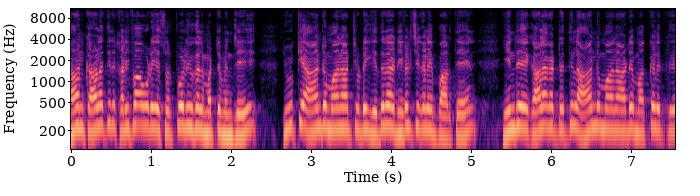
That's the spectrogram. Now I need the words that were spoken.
நான் காலத்தின் கலிஃபாவுடைய சொற்பொழிவுகள் மட்டுமின்றி யூகே ஆண்டு மாநாட்டினுடைய இதர நிகழ்ச்சிகளையும் பார்த்தேன். இன்றைய காலகட்டத்தில் ஆண்டு மாநாடு மக்களுக்கு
